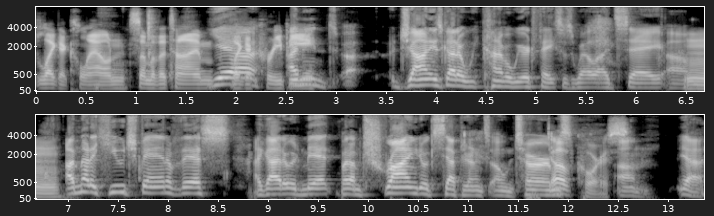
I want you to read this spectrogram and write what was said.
like a clown some of the time, yeah, like a creepy. I mean, uh, Johnny's got a kind of a weird face as well. I'd say. Um, Mm. I'm not a huge fan of this. I got to admit, but I'm trying to accept it on its own terms. of course. Um, yeah,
